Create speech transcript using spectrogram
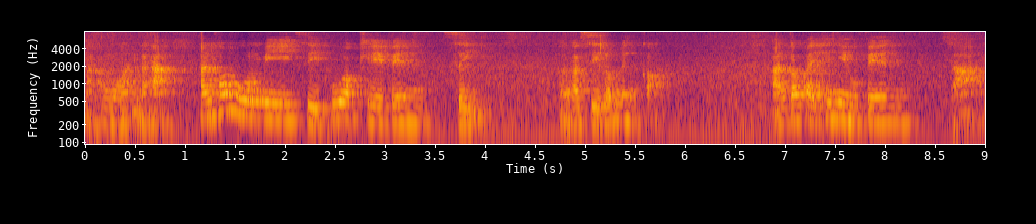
มาคำนวณนะคะมันข้อมูลมีสี่พวก k เป็นสี่มันก็สี่ลบหนึ่งก่อน อันก็ไปที่นิวเป็นสาม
